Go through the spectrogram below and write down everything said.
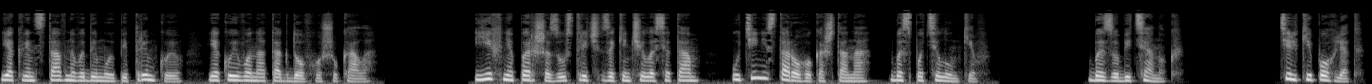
як він став невидимою підтримкою, якої вона так довго шукала. Їхня перша зустріч закінчилася там, у тіні старого каштана, без поцілунків, без обіцянок. Тільки погляд,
